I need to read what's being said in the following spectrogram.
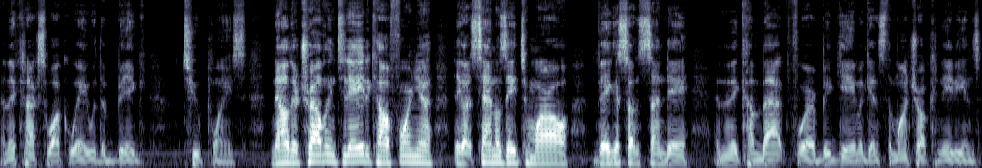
and the Canucks walk away with a big two points. Now they're traveling today to California. They got San Jose tomorrow, Vegas on Sunday, and then they come back for a big game against the Montreal Canadiens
